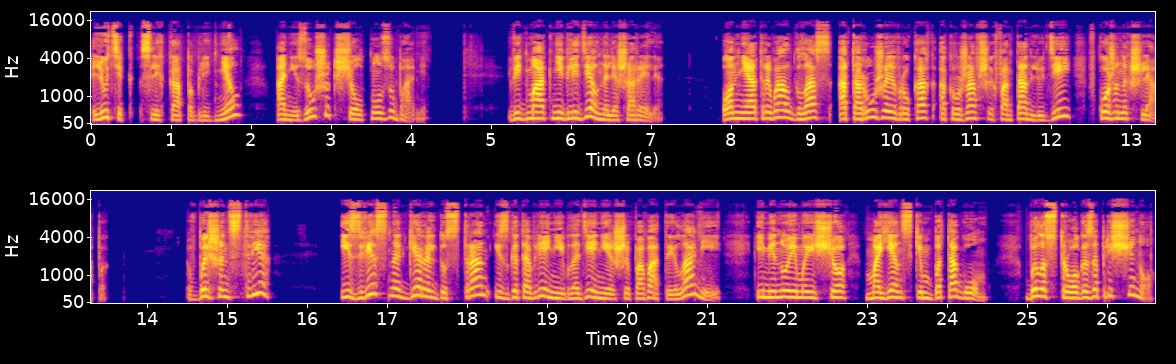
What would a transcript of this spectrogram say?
Лютик слегка побледнел, а низушек щелкнул зубами. Ведьмак не глядел на Ля Шареля. Он не отрывал глаз от оружия в руках окружавших фонтан людей в кожаных шляпах. В большинстве известных Геральду стран изготовление и владение шиповатой ламией, именуемой еще Маенским батагом, было строго запрещено.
